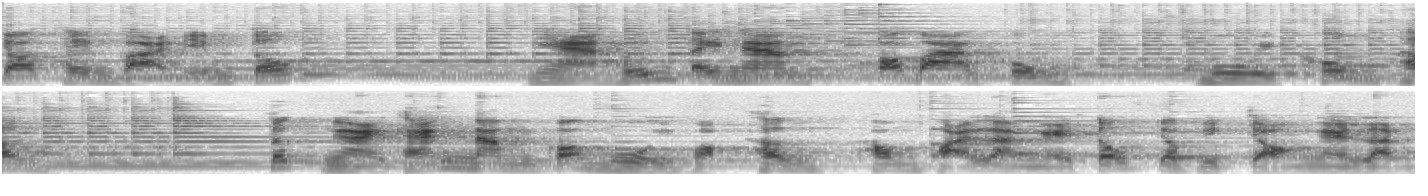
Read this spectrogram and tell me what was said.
cho thêm vài điểm tốt. Nhà hướng Tây Nam có ba cung, mùi khôn thân. Tức ngày tháng năm có mùi hoặc thân, không phải là ngày tốt cho việc chọn ngày lành.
